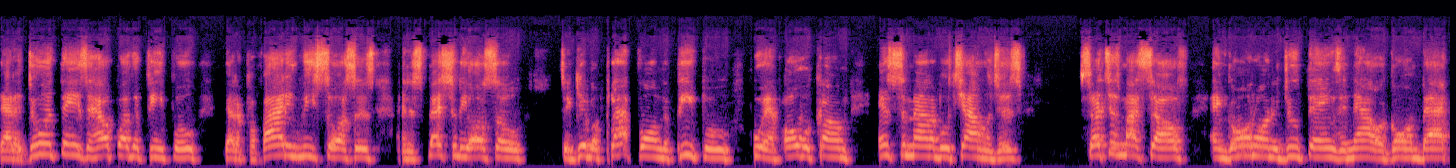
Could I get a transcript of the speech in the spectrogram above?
that are doing things to help other people, that are providing resources, and especially also to give a platform to people who have overcome insurmountable challenges such as myself, and going on to do things and now are going back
